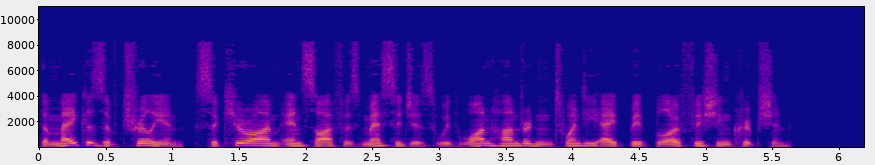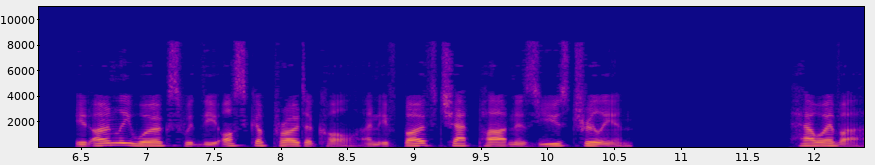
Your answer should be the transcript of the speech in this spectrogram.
the makers of Trillian, SecureIME enciphers messages with 128-bit blowfish encryption. It only works with the Oscar protocol and if both chat partners use Trillian. However,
